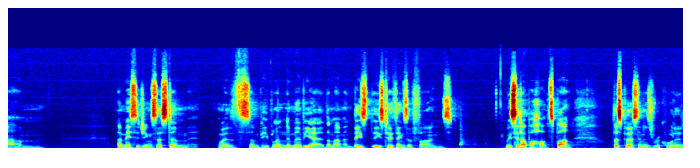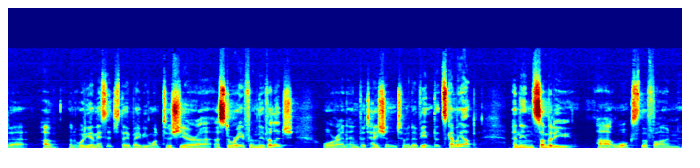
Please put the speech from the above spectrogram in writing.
um, a messaging system with some people in Namibia at the moment. These these two things are phones. We set up a hotspot. This person has recorded a, a an audio message. They maybe want to share a, a story from their village or an invitation to an event that's coming up, and then somebody uh, walks the phone.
